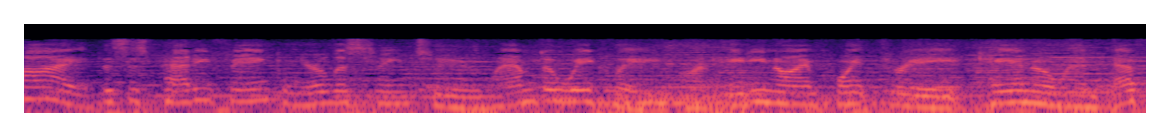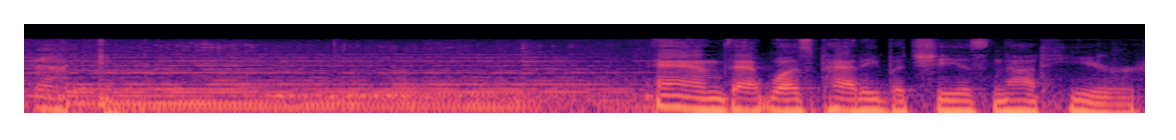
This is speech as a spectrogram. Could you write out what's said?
Hi, this is Patti Fink, and you're listening to Lambda Weekly on 89.3 KNON FM. And that was Patti, but she is not here.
